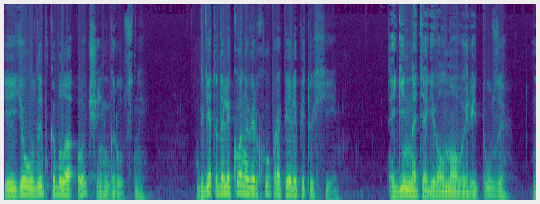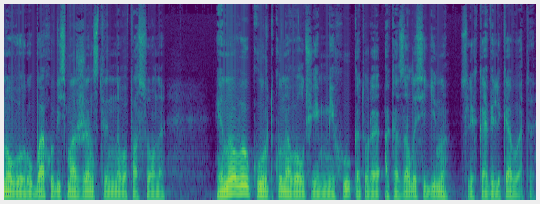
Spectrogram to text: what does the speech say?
и ее улыбка была очень грустной. Где-то далеко наверху пропели петухи. Эгин натягивал новые ритузы, новую рубаху весьма женственного фасона и новую куртку на волчьем меху, которая оказалась Эгину слегка великовата.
